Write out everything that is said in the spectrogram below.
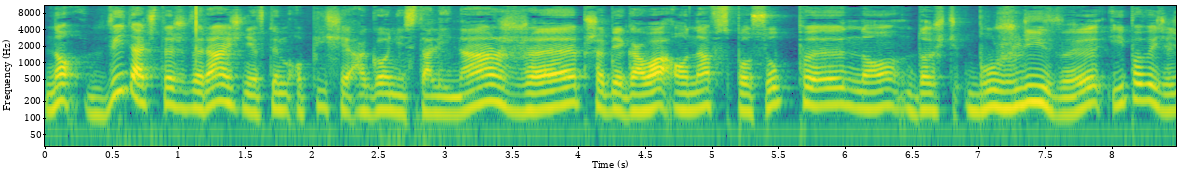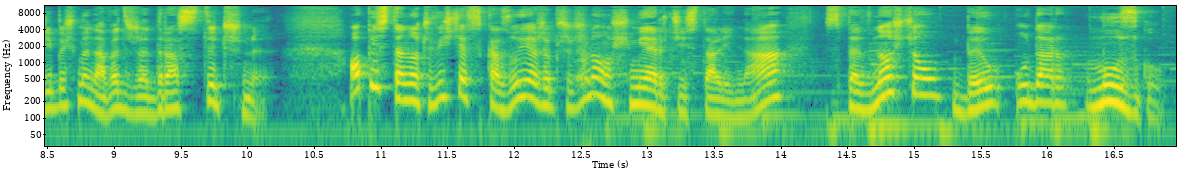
no widać też wyraźnie w tym opisie agonii Stalina, że przebiegała ona w sposób y, no dość burzliwy i powiedzielibyśmy nawet, że drastyczny. Opis ten oczywiście wskazuje, że przyczyną śmierci Stalina z pewnością był udar mózgu.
